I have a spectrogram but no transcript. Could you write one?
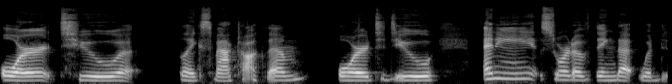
or to like smack talk them or to do any sort of thing that would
